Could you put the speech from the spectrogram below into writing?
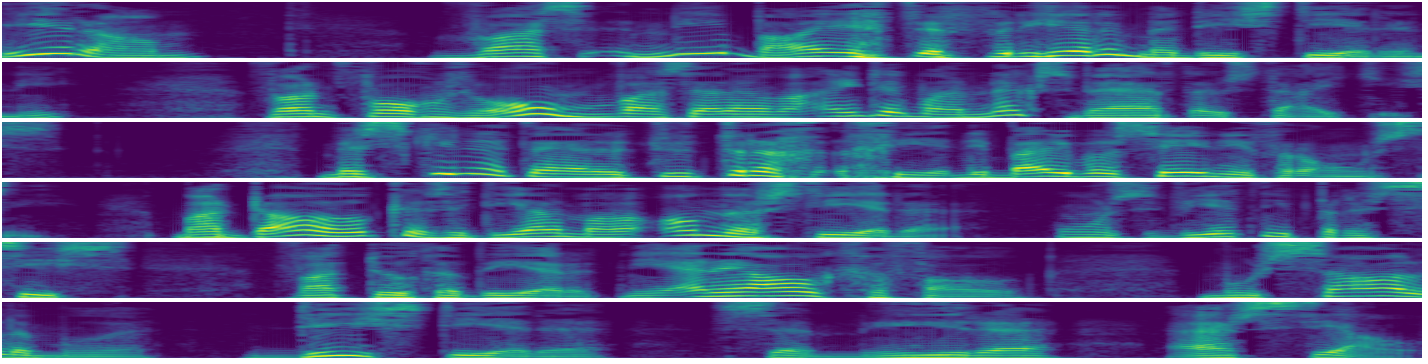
Hiram was nie baie tevrede met die stede nie, want volgens hom was hulle eintlik maar niks werd ou staatjies. Miskien het hy hulle toe teruggegee. Die Bybel sê nie vir ons nie, maar dalk is dit heeltemal ander stede. Ons weet nie presies wat toe gebeur het nie. In elk geval moes Salomo die stede se mure herstel.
